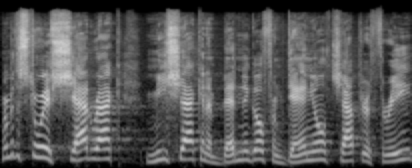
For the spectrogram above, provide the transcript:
Remember the story of Shadrach, Meshach, and Abednego from Daniel chapter 3?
